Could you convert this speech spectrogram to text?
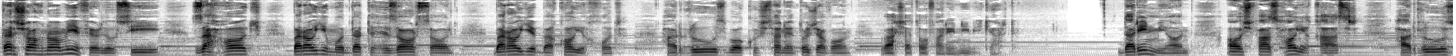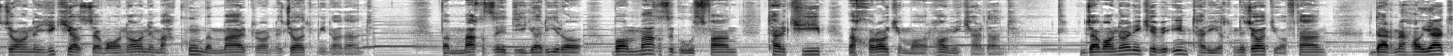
در شاهنامه فردوسی زحاک برای مدت هزار سال برای بقای خود هر روز با کشتن دو جوان وحشت آفرینی می کرد. در این میان آشپزهای قصر هر روز جان یکی از جوانان محکوم به مرگ را نجات می‌دادند و مغز دیگری را با مغز گوسفند ترکیب و خوراک مارها می کردند. جوانانی که به این طریق نجات یافتند در نهایت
